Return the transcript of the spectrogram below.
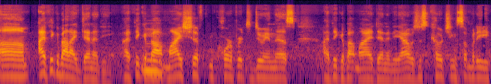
um, I think about identity. I think mm. about my shift from corporate to doing this. I think about my identity. I was just coaching somebody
